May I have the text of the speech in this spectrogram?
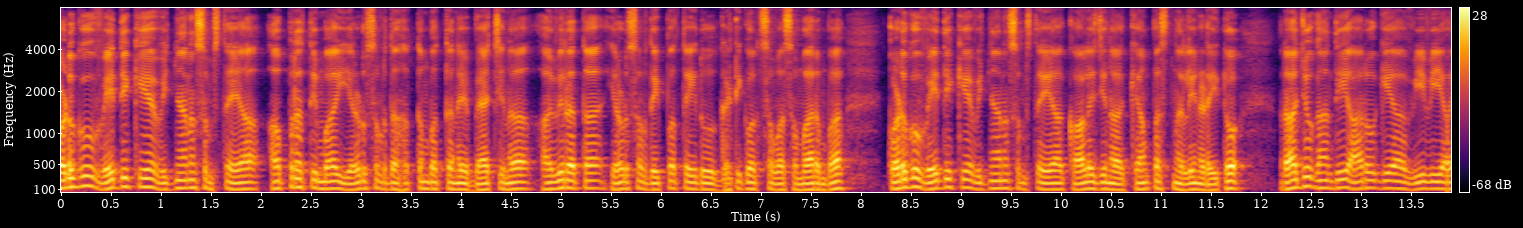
ಕೊಡಗು ವೈದ್ಯಕೀಯ ವಿಜ್ಞಾನ ಸಂಸ್ಥೆಯ ಅಪ್ರತಿಮ ಎರಡು ಸಾವಿರದ ಹತ್ತೊಂಬತ್ತನೇ ಬ್ಯಾಚಿನ ಅವಿರತ ಎರಡು ಸಾವಿರದ ಇಪ್ಪತ್ತೈದು ಘಟಿಕೋತ್ಸವ ಸಮಾರಂಭ ಕೊಡಗು ವೈದ್ಯಕೀಯ ವಿಜ್ಞಾನ ಸಂಸ್ಥೆಯ ಕಾಲೇಜಿನ ಕ್ಯಾಂಪಸ್ನಲ್ಲಿ ನಡೆಯಿತು. ರಾಜೀವ್ ಗಾಂಧಿ ಆರೋಗ್ಯ ವಿವಿಯ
